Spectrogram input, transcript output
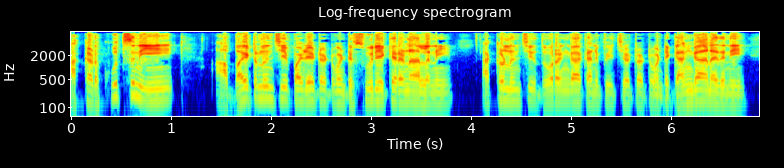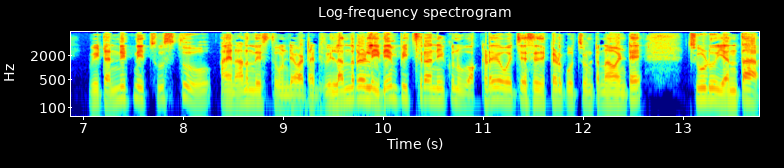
అక్కడ కూర్చుని ఆ బయట నుంచి పడేటటువంటి సూర్యకిరణాలని అక్కడి నుంచి దూరంగా కనిపించేటటువంటి గంగా నదిని వీటన్నిటిని చూస్తూ ఆయన ఆనందిస్తూ ఉండేవాట వీళ్ళందరూ వెళ్ళి ఇదేం పిచ్చిరా నీకు? నువ్వు ఒక్కడే వచ్చేసి ఇక్కడ కూర్చుంటున్నావంటే చూడు ఎంత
